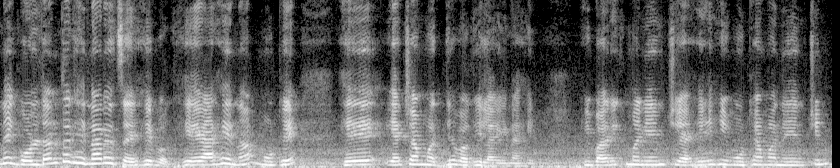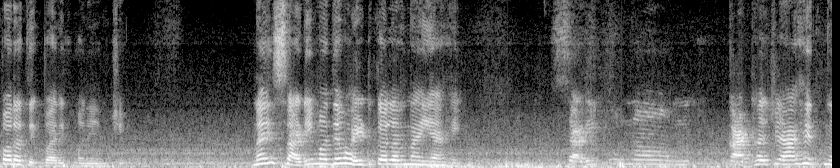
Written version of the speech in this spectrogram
नाही गोल्डन तर घेणारच आहे. हे बघ. हे आहे ना मोठे. हे याच्या मध्यभागी लाईन आहे. ही बारीक मण्यांची आहे ही मोठ्या मण्यांची आणि परत एक बारीक मण्यांची. नाही साडीमध्ये व्हाईट कलर नाही आहे. साडी पूर्ण काठ जे आहेत ना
